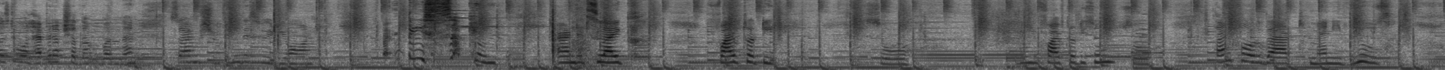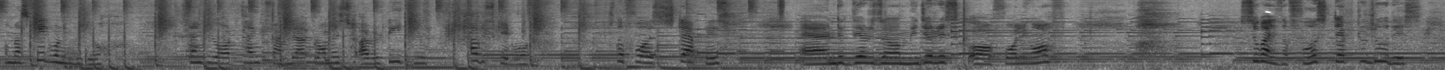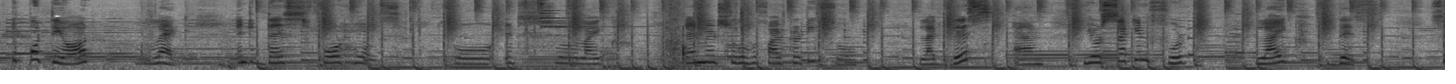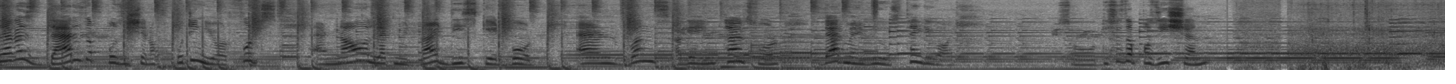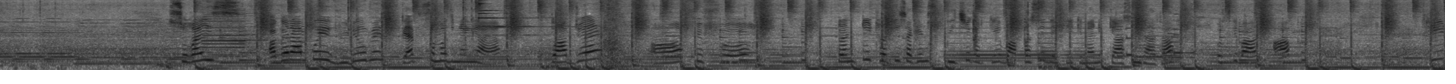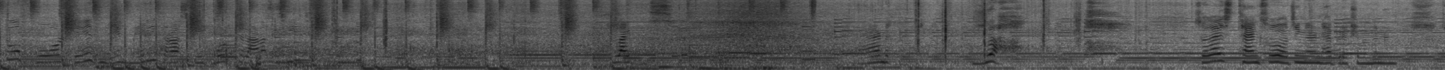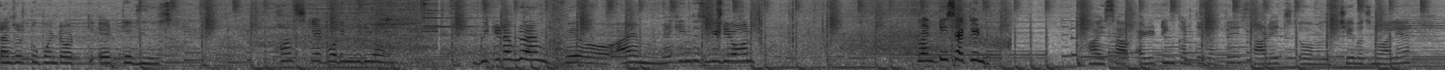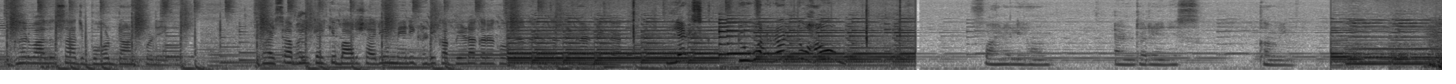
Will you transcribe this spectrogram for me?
first of all, Happy Raksha Bandhan. So I'm shooting this video on 22nd and it's like 5.30. So, only 5.30 soon. So, thanks for that many views on my skateboarding video. Thank you all, thank you family. I promised I will teach you how to skateboard. So the first step is, and there is a major risk of falling off. So guys, the first step to do this to put your leg into this four holes. So it's uh, like 10 minutes to go for 530 so like this and your second foot like this. So yeah guys that is the position of putting your foots. And now let me ride the skateboard. And once again thanks for that many views. Thank you god so this is the position so guys अगर आपको ये video में step समझ नहीं आया तो आप जो है फिफ ट्वेंटी थर्टी सेकेंड्स पीछे करके वापस से देखिए कि मैंने क्या समझा था। उसके बाद आप थ्री टू फोर डेज़ में मेरी तरह स्केटबोर्ड चलाना सीख लाइक दिस एंड या so guys, thanks for watching and happy Rakshabandhan and thanks for 2.8k views. On skateboarding video. Btw i'm uh, i am making this video on 20 second. भाई साहब editing करते करते साढ़े मतलब छः बजने वाले हैं। घर वालों से आज बहुत डांट पड़ेगी। भाई साहब हल्की हल्की बारिश आ रही है। मेरी घड़ी का बेड़ा गर्क हो गया let's to run home finally home and the rain is coming.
